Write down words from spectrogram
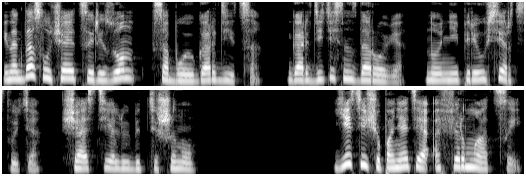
Иногда случается резон собою гордиться. Гордитесь на здоровье, но не переусердствуйте. Счастье любит тишину. Есть еще понятие аффирмаций.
